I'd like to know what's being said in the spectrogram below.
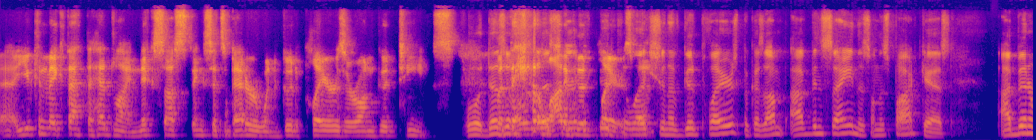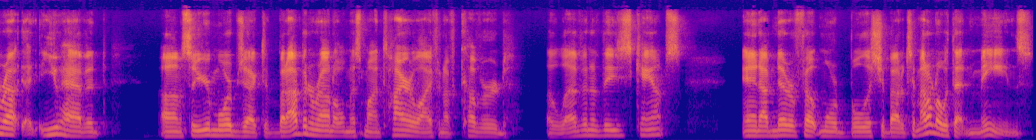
Uh, you can make that the headline. Nick Suss thinks it's better when good players are on good teams. Well, it doesn't. But they had a lot of good players. Collection of good players because I'm. I've been saying this on this podcast. I've been around. You haven't, um, so you're more objective. But I've been around Ole Miss my entire life, and I've covered eleven of these camps, and I've never felt more bullish about a team. I don't know what that means,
